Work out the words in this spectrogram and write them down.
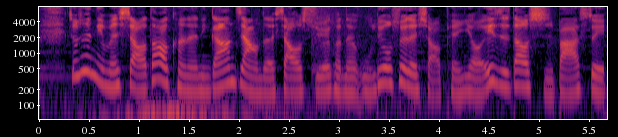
就是你们小到可能你刚刚讲的小学，可能五六岁的小朋友，一直到十八岁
